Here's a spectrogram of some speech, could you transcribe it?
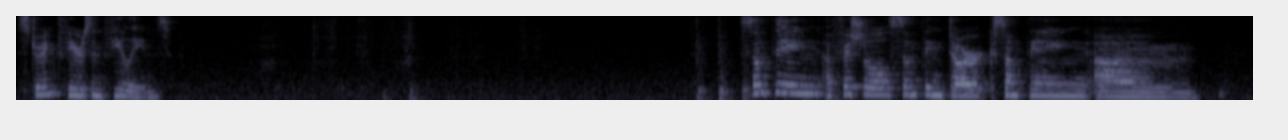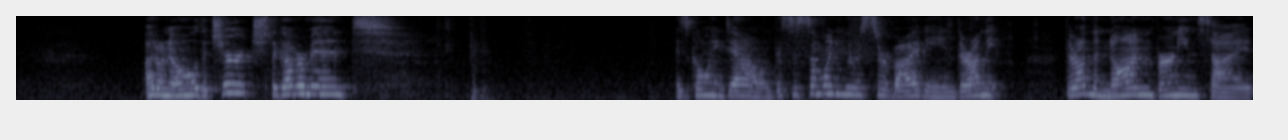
Strength, fears, and feelings. Something official, something dark, something, um, I don't know, the church, the government is going down. This is someone who is surviving. They're on the they're on the non-burning side.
